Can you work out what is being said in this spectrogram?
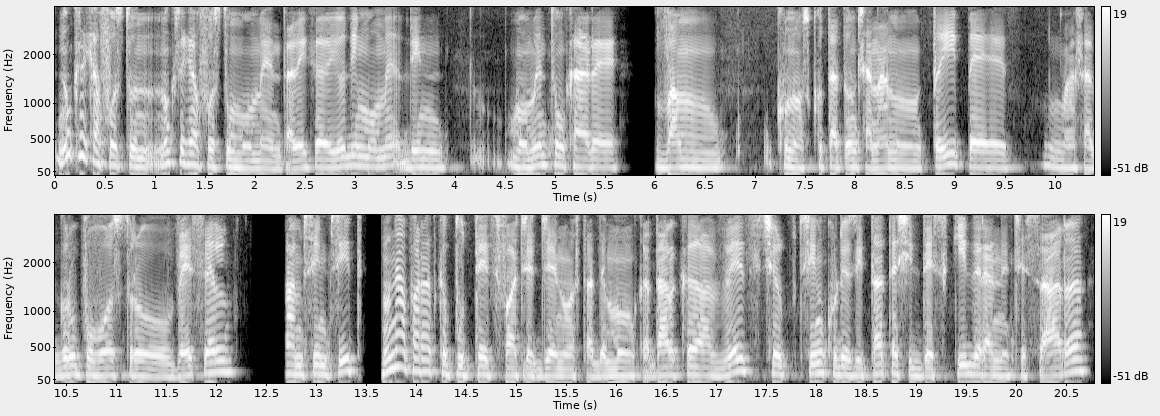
Nu cred că a fost un, nu cred că a fost un moment. Adică eu din, moment, din momentul în care v-am cunoscut atunci în anul întâi pe așa, grupul vostru vesel, am simțit nu neapărat că puteți face genul ăsta de muncă, dar că aveți cel puțin curiozitatea și deschiderea necesară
